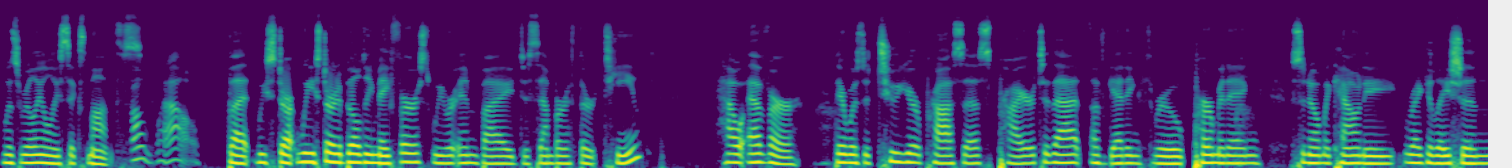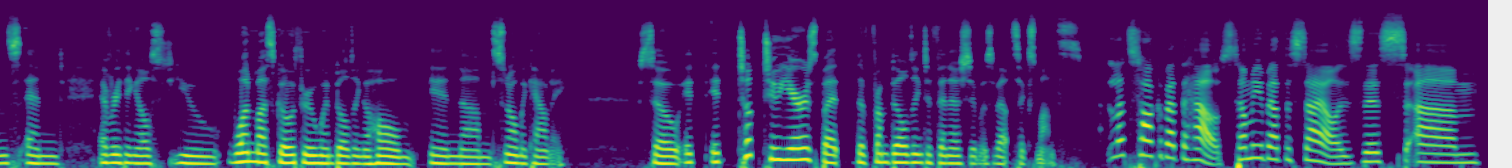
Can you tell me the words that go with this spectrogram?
was really only six months. Oh, wow but we start we started building May 1st. We were in by December 13th. However, there was a two-year process prior to that of getting through permitting, Sonoma County regulations, and everything else you one must go through when building a home in um, Sonoma County. So it, it took two years, but the, from building to finish, it was about six months. Let's talk about the house. Tell me about the style. Is this? Um,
